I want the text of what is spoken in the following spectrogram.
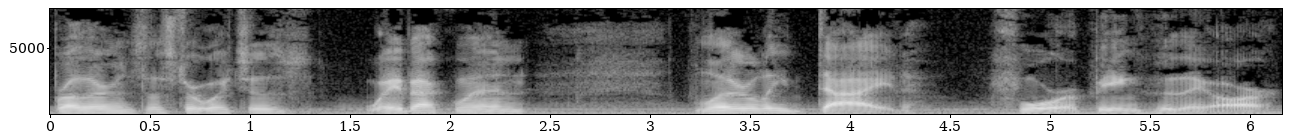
brother and sister witches, way back when, literally died for being who they are.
